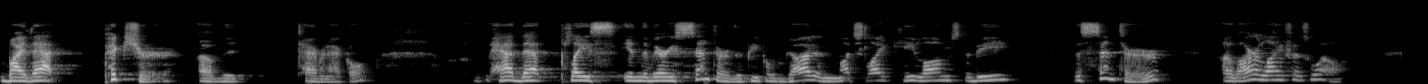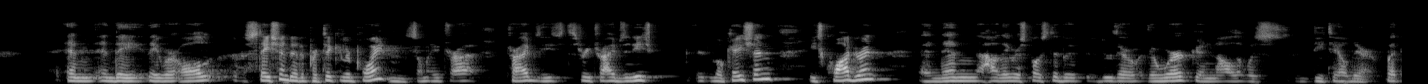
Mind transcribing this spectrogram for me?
by that picture of the tabernacle, had that place in the very center of the people of God, and much like He longs to be the center of our life as well. And, and they, they were all stationed at a particular point, and so many tri- tribes, these three tribes in each location, each quadrant, and then how they were supposed to do their, their work and all that was detailed there. But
